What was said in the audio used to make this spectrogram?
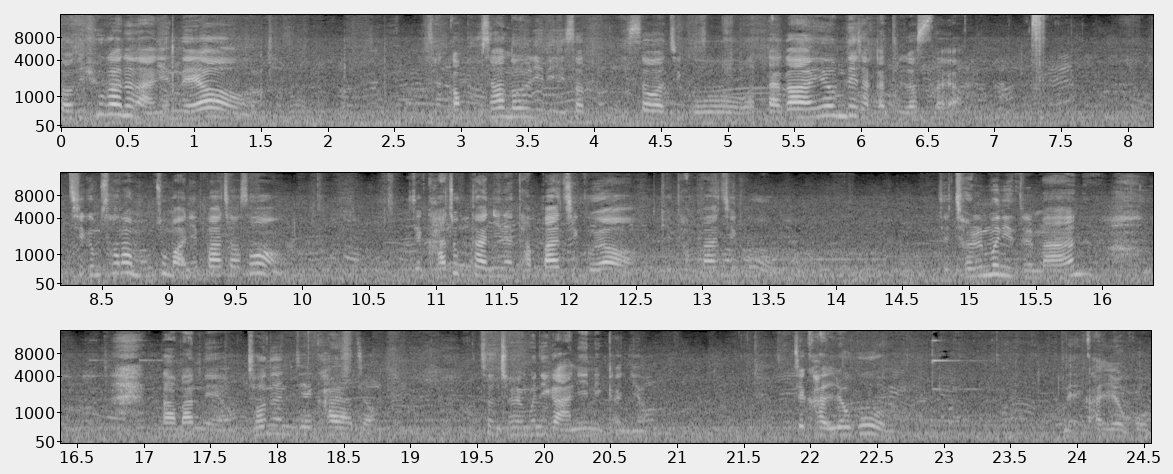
저는 휴가는 아닌데요. 잠깐 부산 올 일이 있어, 있어가지고 왔다가 해운대 잠깐 들렀어요. 지금 사람 엄청 많이 빠져서 이제 가족 단위는 다 빠지고요. 이렇게 다 빠지고 이제 젊은이들만 남았네요. 저는 이제 가야죠. 전 젊은이가 아니니까요. 이제 가려고 네 가려고.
